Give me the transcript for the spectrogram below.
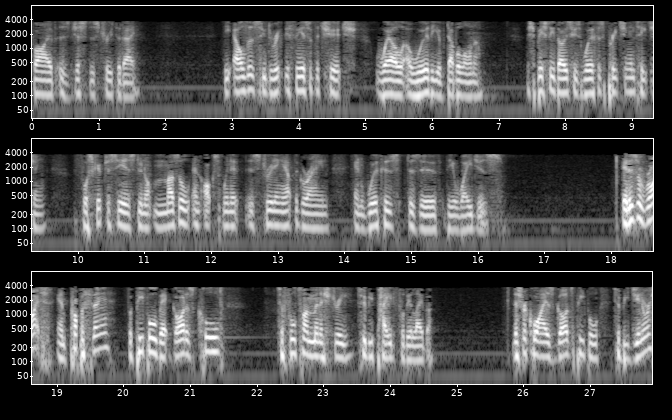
5 is just as true today. The elders who direct the affairs of the church well are worthy of double honour, especially those whose work is preaching and teaching. For scripture says, do not muzzle an ox when it is treading out the grain, and workers deserve their wages. It is a right and proper thing for people that God has called to full-time ministry to be paid for their labour. This requires God's people to be generous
